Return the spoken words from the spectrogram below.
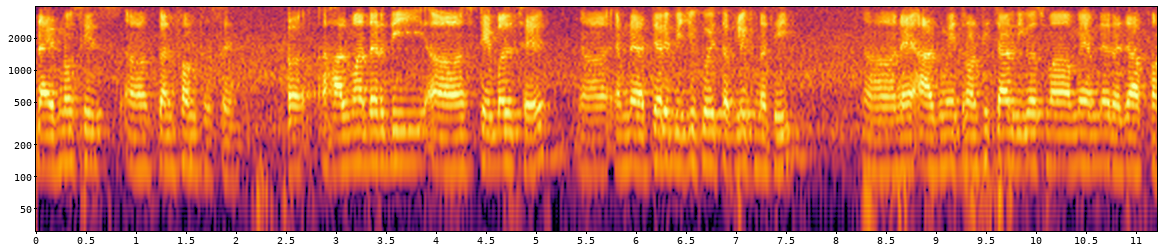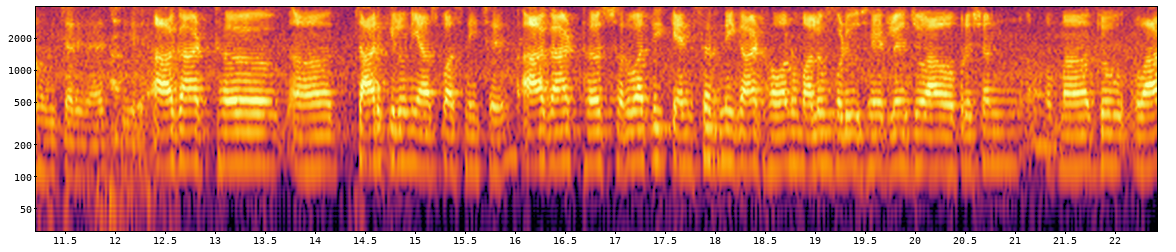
ડાયગ્નોસિસ કન્ફર્મ થશે. હાલમાં દર્દી સ્ટેબલ છે. એમને અત્યારે બીજી કોઈ તકલીફ નથી. અને આગામી ત્રણથી ચાર દિવસમાં અમે એમને રજા આપવાનું વિચારી રહ્યા છીએ. આ ગાંઠ ચાર કિલોની આસપાસની છે. આ ગાંઠ શરૂઆતી કેન્સરની ગાંઠ હોવાનું માલુમ પડ્યું છે એટલે જો આ ઓપરેશનમાં જો વાર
